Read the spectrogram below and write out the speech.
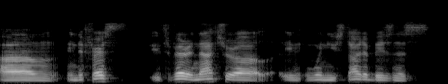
um, in the first, it's very natural in, when you start a business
